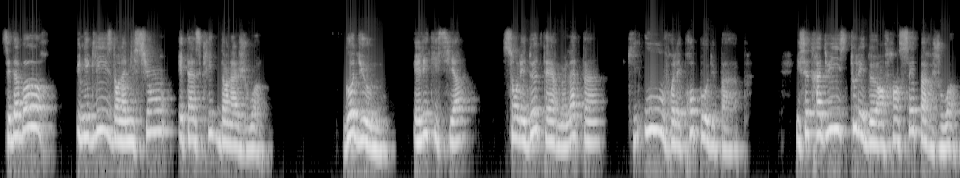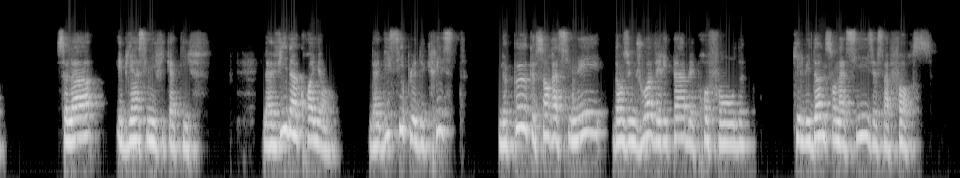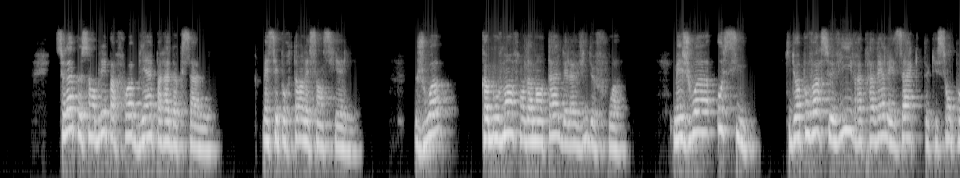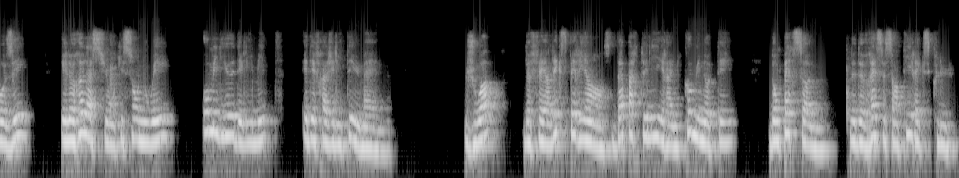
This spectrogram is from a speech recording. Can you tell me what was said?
C'est d'abord une Église dont la mission est inscrite dans la joie. Gaudium et Laetitia sont les deux termes latins qui ouvrent les propos du pape. Ils se traduisent tous les deux en français par joie. Cela est bien significatif. La vie d'un croyant, d'un disciple du Christ, ne peut que s'enraciner dans une joie véritable et profonde qui lui donne son assise et sa force. Cela peut sembler parfois bien paradoxal, mais c'est pourtant l'essentiel. Joie comme mouvement fondamental de la vie de foi, mais joie aussi qui doit pouvoir se vivre à travers les actes qui sont posés et les relations qui sont nouées au milieu des limites et des fragilités humaines. Joie de faire l'expérience d'appartenir à une communauté dont personne ne devrait se sentir exclu.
